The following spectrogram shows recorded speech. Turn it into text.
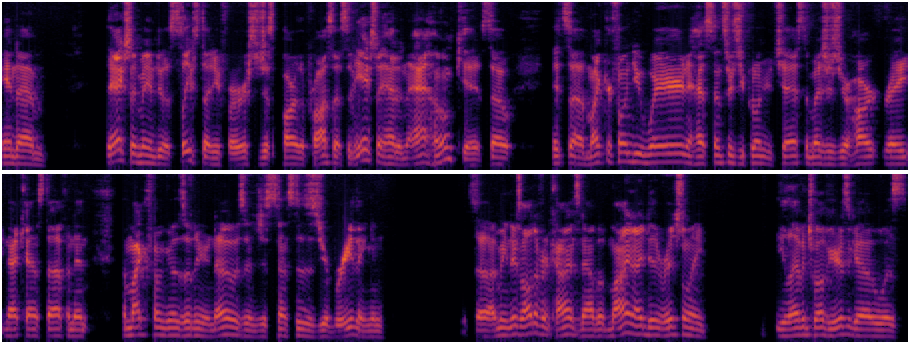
and um, they actually made him do a sleep study first, just part of the process. And he actually had an at home kit. So it's a microphone you wear and it has sensors you put on your chest that measures your heart rate and that kind of stuff. And then the microphone goes under your nose and just senses your breathing. And so, I mean, there's all different kinds now, but mine I did originally 11, 12 years ago was,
